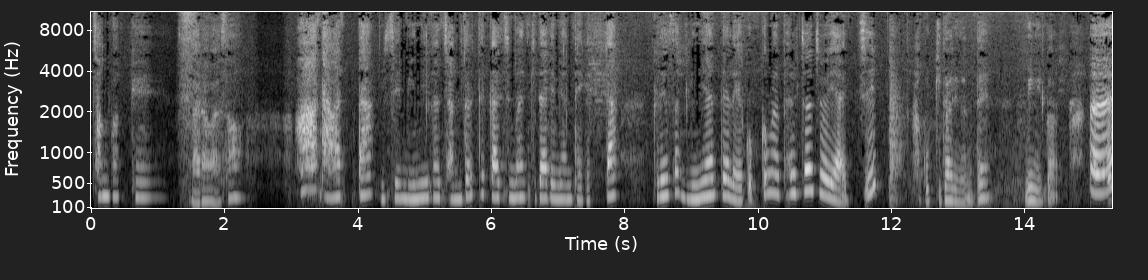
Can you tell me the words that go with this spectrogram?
창밖에 날아와서 아, 다 왔다. 이제 미니가 잠들 때까지만 기다리면 되겠다. 그래서 미니한테 레고 꿈을 펼쳐줘야지. 하고 기다리는데 미니가 아이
